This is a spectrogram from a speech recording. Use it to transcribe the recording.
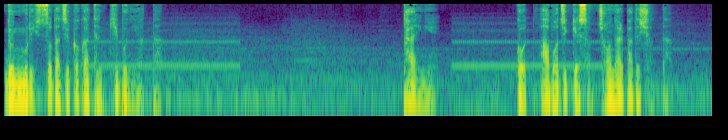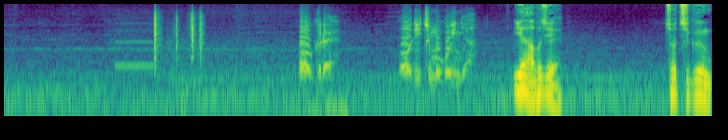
눈물이 쏟아질 것 같은 기분이었다. 다행히 곧 아버지께서 전화를 받으셨다. 어 그래 어디쯤 오고 있냐 예, 아버지. 저 지금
